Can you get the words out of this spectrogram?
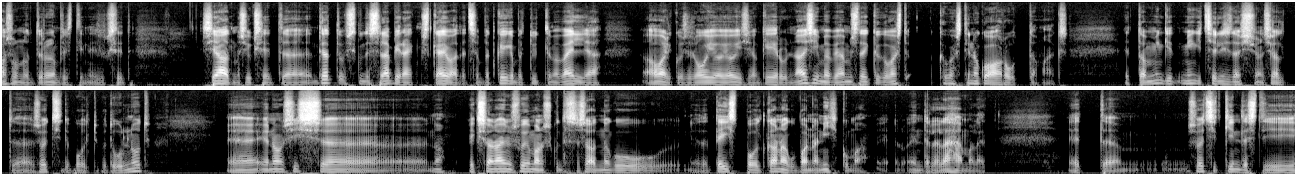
asunud rõõmsasti niisuguseid seadma niisuguseid, äh, teate vist, kuidas see läbirääkimised käivad, et sa pead kõigepealt ütlema välja avalikkuses oi-oi-oi, see on keeruline asi, me peame seda ikka kõvasti, kõvasti nagu arutama, eks. et on mingid, mingeid selliseid asju on sealt äh, sotside poolt juba tulnud ja no siis noh, eks see on ainus võimalus, kuidas sa saad nagu nii-öelda teist poolt ka nagu panna nihkuma endale lähemale, et et ähm, sotsid kindlasti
